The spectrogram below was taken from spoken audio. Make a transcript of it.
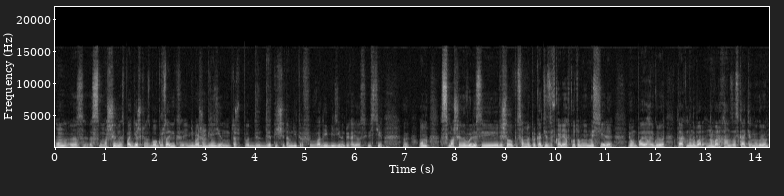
он э, с, машины с поддержкой, у нас был грузовик, небольшой бензин, потому что по две- 2000 там, литров воды и бензина приходилось везти, э, он с машины вылез и решил со мной прокатиться в коляску. Вот он, мы сели, и он поехал. Я говорю, так, мы на, бар- на бархан заскакиваем. Я говорю,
